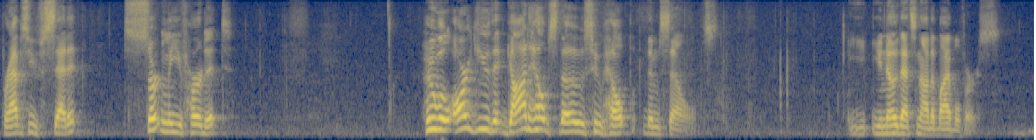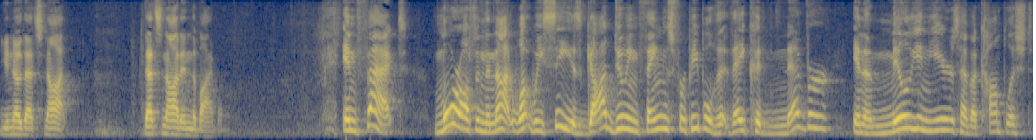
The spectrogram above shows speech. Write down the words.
perhaps you've said it, certainly you've heard it, who will argue that God helps those who help themselves. You know that's not a Bible verse. You know that's not that's not in the Bible. In fact, more often than not, what we see is God doing things for people that they could never in a million years have accomplished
